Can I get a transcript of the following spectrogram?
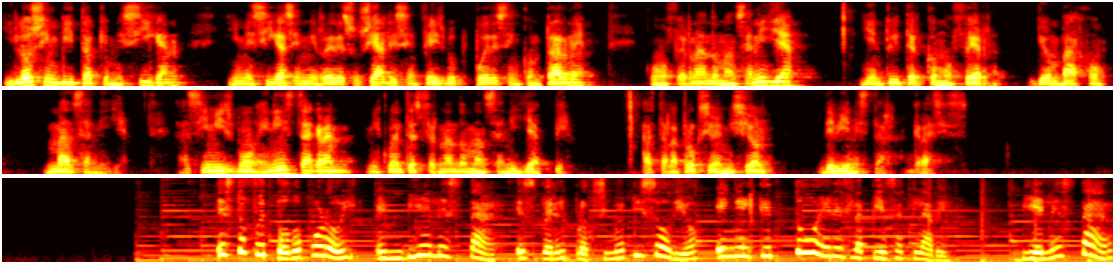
y los invito a que me sigan y me sigas en mis redes sociales. En Facebook puedes encontrarme como Fernando Manzanilla y en Twitter como Fer-Manzanilla. Asimismo, en Instagram mi cuenta es Fernando Manzanilla P. Hasta la próxima emisión de Bienestar. Gracias. Esto fue todo por hoy en Bienestar. Espera el próximo episodio en el que tú eres la pieza clave. Bienestar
